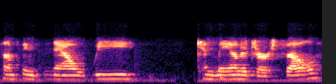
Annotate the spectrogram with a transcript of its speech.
something now we can manage ourselves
